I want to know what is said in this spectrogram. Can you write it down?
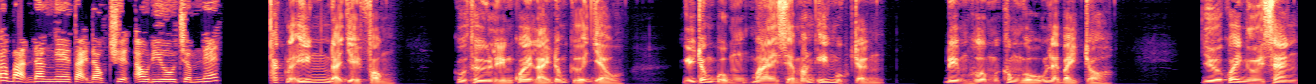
Các bạn đang nghe tại đọc truyện audio.net Chắc là Yến đã về phòng. Cô Thư liền quay lại đóng cửa vào. Nghĩ trong bụng mai sẽ mắng Yến một trận. Đêm hôm không ngủ lại bày trò. Vừa quay người sang,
